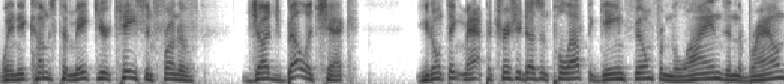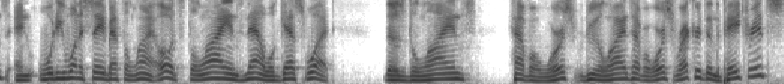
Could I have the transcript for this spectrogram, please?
when it comes to make your case in front of Judge Belichick, you don't think Matt Patricia doesn't pull out the game film from the Lions and the Browns? And what do you want to say about the Lions? Oh, it's the Lions now. Well, guess what? Does the Lions have a worse do the Lions have a worse record than the Patriots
